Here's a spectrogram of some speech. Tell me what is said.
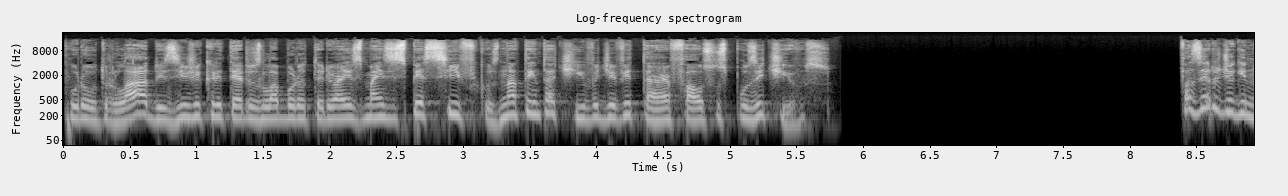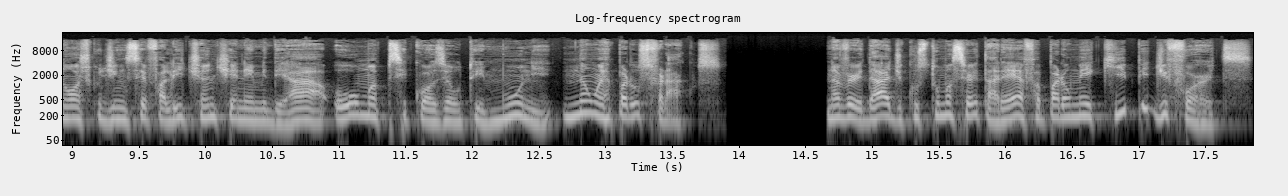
Por outro lado, exige critérios laboratoriais mais específicos na tentativa de evitar falsos positivos. Fazer o diagnóstico de encefalite anti-NMDA ou uma psicose autoimune não é para os fracos. Na verdade, costuma ser tarefa para uma equipe de fortes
